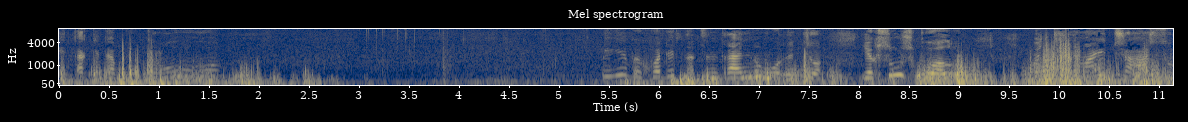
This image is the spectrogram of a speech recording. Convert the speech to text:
І так іде по кругу. І виходить на центральну вулицю. Якщо у школу батьки не мають часу,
